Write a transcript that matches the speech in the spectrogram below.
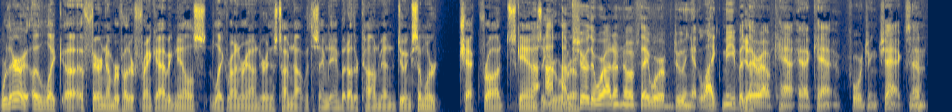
Were there a, a, like a, a fair number of other Frank Abagnales like running around during this time, not with the same name, but other con men doing similar check fraud scams that you were? I'm sure there were. I don't know if they were doing it like me, but yeah. they were out ca- uh, ca- forging checks. Yeah. And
